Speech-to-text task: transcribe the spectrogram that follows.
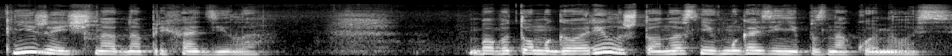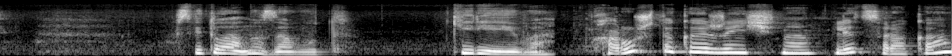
К ней женщина одна приходила. Баба Тома говорила, что она с ней в магазине познакомилась. Светлана зовут. Киреева. Хорошая такая женщина, лет сорока.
